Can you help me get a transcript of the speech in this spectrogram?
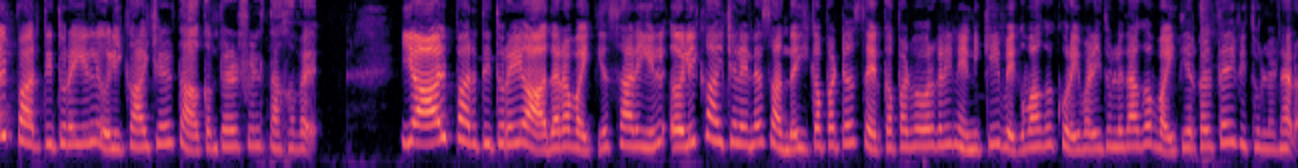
யாழ் பருத்தித்துறையில் எலிக்காய்ச்சல் தாக்கம் தொடர்பில் தகவல். யாழ் பருத்தித்துறை ஆதார வைத்தியசாலையில் எலிக்காய்ச்சல் என சந்தேகிக்கப்பட்டு சேர்க்கப்படுபவர்களின் எண்ணிக்கை வெகுவாக குறைவடைந்துள்ளதாக வைத்தியர்கள் தெரிவித்துள்ளனர்.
